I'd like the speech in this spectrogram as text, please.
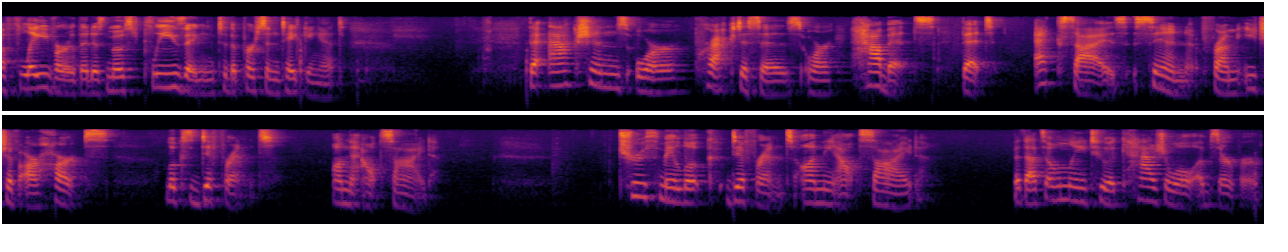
a flavor that is most pleasing to the person taking it. The actions or practices or habits that excise sin from each of our hearts looks different on the outside. Truth may look different on the outside, but that's only to a casual observer.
